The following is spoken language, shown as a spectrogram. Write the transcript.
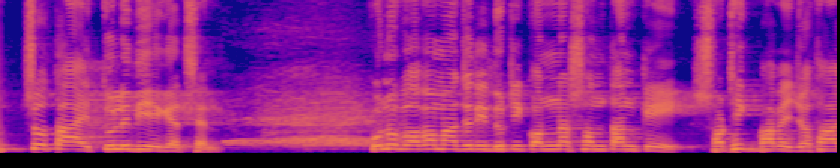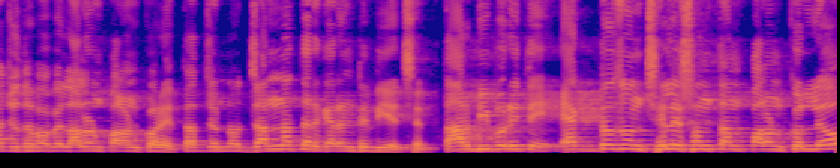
উচ্চতায় তুলে দিয়ে গেছেন। কোনো বাবা মা যদি দুটি কন্যা সন্তানকে সঠিকভাবে, যথাযথভাবে লালন পালন করে, তার জন্য জান্নাতের গ্যারান্টি দিয়েছেন। তার বিপরীতে এক ডজন ছেলে সন্তান পালন করলেও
